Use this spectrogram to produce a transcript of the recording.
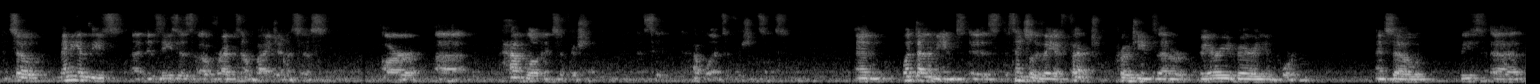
And so many of these uh, diseases of ribosome biogenesis are uh, haploinsufficient haploinsufficiencies. And what that means is essentially they affect proteins that are very, very important. And so these, uh,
